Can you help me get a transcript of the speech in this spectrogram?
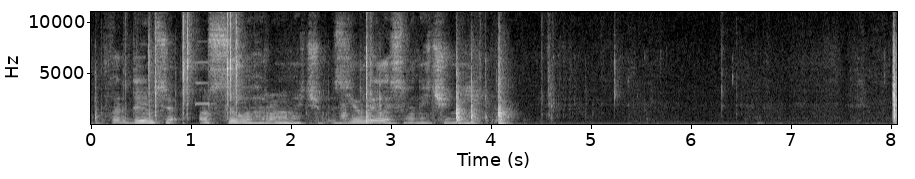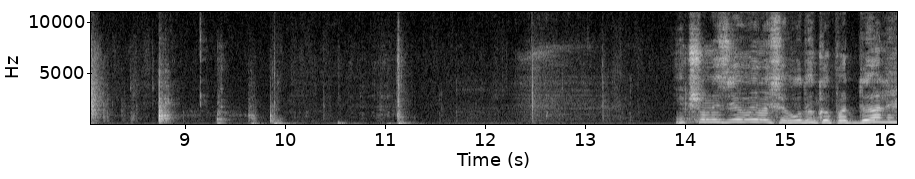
Тепер дивимося осилограми. З'явились вони чи ні. Якщо не з'явилися, будемо копати далі.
